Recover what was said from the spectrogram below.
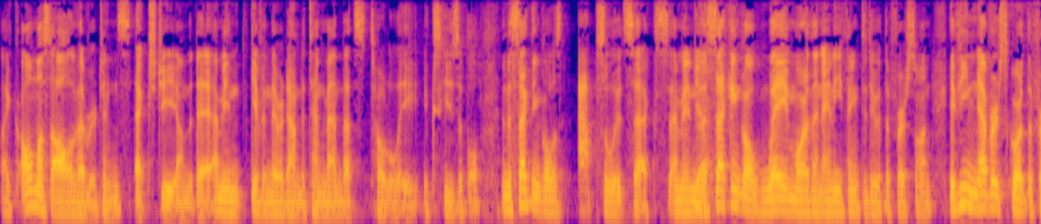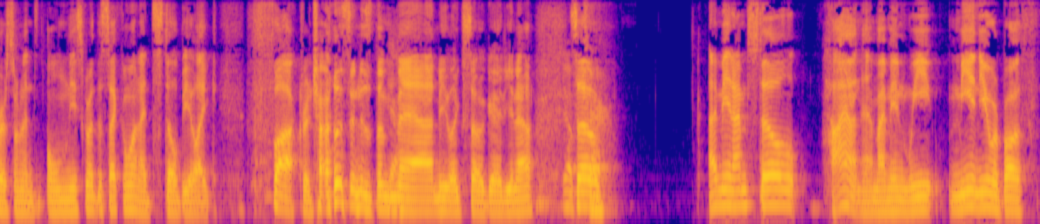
like almost all of Everton's XG on the day. I mean, given they were down to 10 men, that's totally excusable. And the second goal is absolute sex. I mean, Yeah. the second goal way more than anything to do with the first one. If he never scored the first one and only scored the second one, I'd still be like, fuck, Richarlison is the Yeah. man. He looks so good, you know? So, fair. I mean, I'm still high on him. I mean, we, me and you were both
